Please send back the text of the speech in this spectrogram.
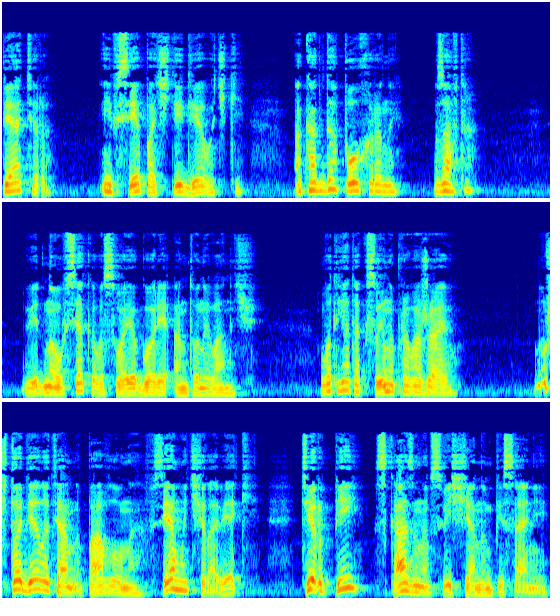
Пятеро. И все почти девочки. А когда похороны? Завтра? Видно, у всякого свое горе, Антон Иванович. Вот я так сына провожаю. Ну, что делать, Анна Павловна? Все мы человеки. Терпи, сказано в Священном Писании.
